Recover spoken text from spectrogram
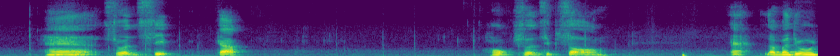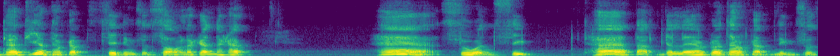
5 ส่วน 10 กับ 6 ส่วน 12อะเรามาดูถ้าเทียบเท่ากับเศษ1ส่วน2แล้วกันนะครับ 5ส่วน10ถ้าตัดกันแล้วก็เท่ากับ1ส่วน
